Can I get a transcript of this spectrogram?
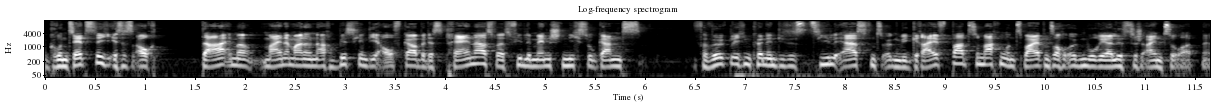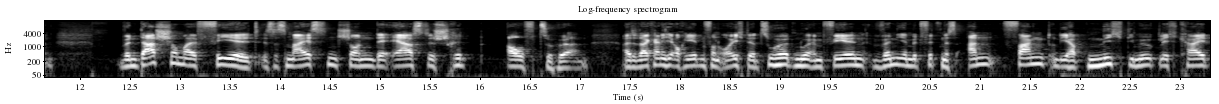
grundsätzlich ist es auch da immer meiner Meinung nach ein bisschen die Aufgabe des Trainers, weil es viele Menschen nicht so ganz verwirklichen können, dieses Ziel erstens irgendwie greifbar zu machen und zweitens auch irgendwo realistisch einzuordnen. Wenn das schon mal fehlt, ist es meistens schon der erste Schritt aufzuhören. Also da kann ich auch jeden von euch, der zuhört, nur empfehlen, wenn ihr mit Fitness anfangt und ihr habt nicht die Möglichkeit,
